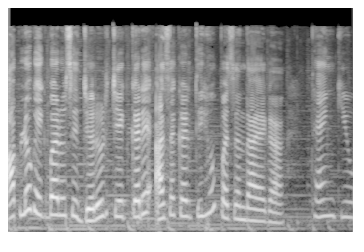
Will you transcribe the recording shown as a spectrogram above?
आप लोग एक बार उसे ज़रूर चेक करें। आशा करती हूँ पसंद आएगा। थैंक यू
